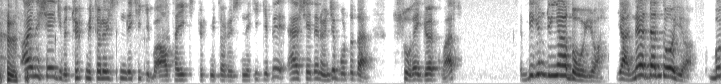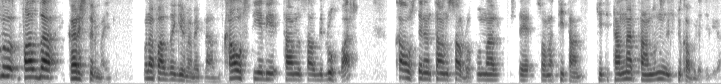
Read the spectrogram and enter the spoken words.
Aynı şey gibi Türk mitolojisindeki gibi Altayik Türk mitolojisindeki gibi her şeyden önce burada da su ve gök var. Bir gün dünya doğuyor. Ya nereden doğuyor? Bunu fazla karıştırmayın. Buna fazla girmemek lazım. Kaos diye bir tanrısal bir ruh var. Kaos denen tanrısal ruh. Bunlar işte sonra Titan. Ki Titanlar tanrının üstü kabul ediliyor.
